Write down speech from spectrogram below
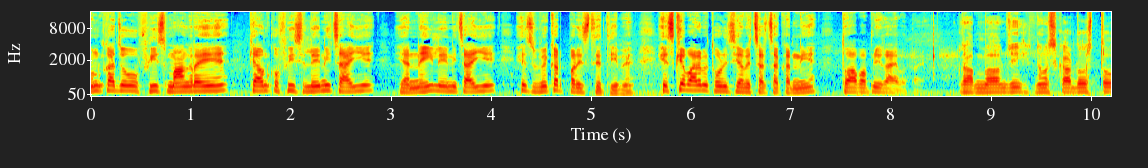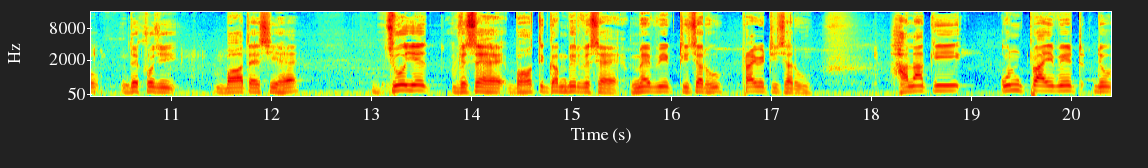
उनका जो वो फ़ीस मांग रहे हैं, क्या उनको फ़ीस लेनी चाहिए या नहीं लेनी चाहिए इस विकट परिस्थिति में? इसके बारे में थोड़ी सी हमें चर्चा करनी है तो आप अपनी राय बताएँ। राम राम जी, नमस्कार दोस्तों। देखो जी, बात ऐसी है, जो ये विषय है, बहुत ही गंभीर विषय है। मैं भी एक टीचर हूँ, प्राइवेट टीचर हूँ। हालाँकि उन प्राइवेट जो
